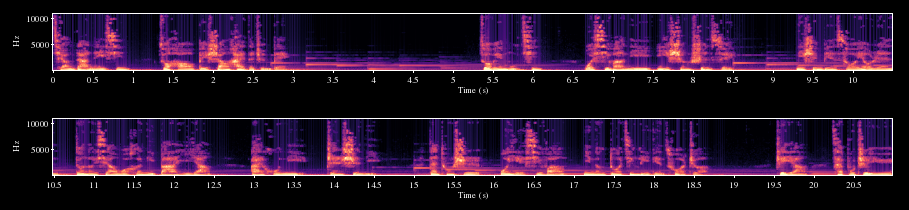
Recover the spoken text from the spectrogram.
强大内心，做好被伤害的准备。作为母亲，我希望你一生顺遂。你身边所有人都能像我和你爸一样爱护你、珍视你，但同时我也希望你能多经历点挫折，这样才不至于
